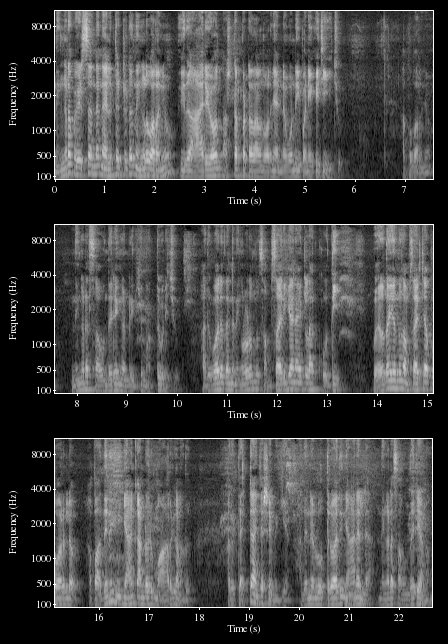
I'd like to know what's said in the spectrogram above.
നിങ്ങളുടെ പേഴ്സ് തന്നെ നിലത്തിട്ടിട്ട് നിങ്ങൾ പറഞ്ഞു ഇത് ആരെയോ നഷ്ടപ്പെട്ടതാണെന്ന് പറഞ്ഞ് എന്നെ കൊണ്ട് ഈ പണിയൊക്കെ ചെയ്യിച്ചു. അപ്പോൾ പറഞ്ഞു നിങ്ങളുടെ സൗന്ദര്യം കണ്ട് എനിക്ക് മത്ത് പിടിച്ചു. അതുപോലെ തന്നെ നിങ്ങളോടൊന്ന് സംസാരിക്കാനായിട്ടുള്ള കൊതി വെറുതെ ഒന്ന് സംസാരിച്ചാൽ പോരല്ലോ. അപ്പോൾ അതിന് ഇനി ഞാൻ കണ്ട ഒരു മാർഗമാണത് അത് തെറ്റാച്ചാൽ ക്ഷമിക്കുക. അതിനുള്ള ഉത്തരവാദി ഞാനല്ല. നിങ്ങളുടെ സൗന്ദര്യമാണ്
